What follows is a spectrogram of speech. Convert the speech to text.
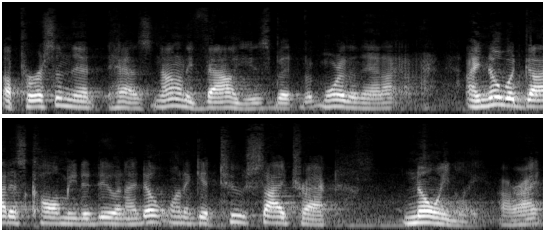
a person that has not only values, but, but more than that, I, I know what God has called me to do, and I don't want to get too sidetracked knowingly, all right?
